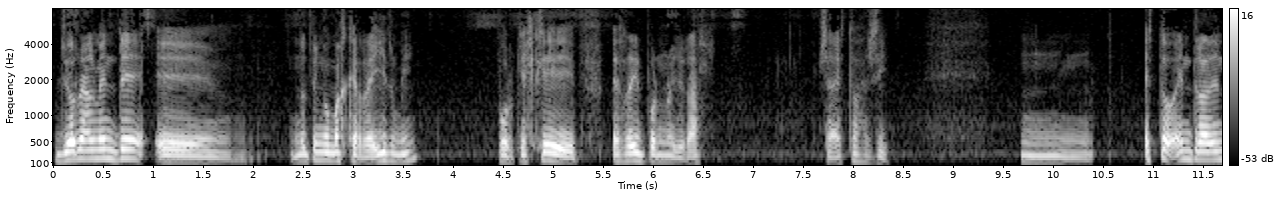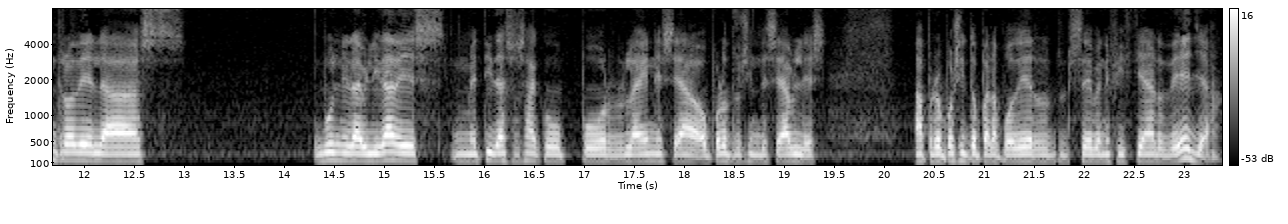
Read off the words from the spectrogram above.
Yo realmente eh, no tengo más que reírme porque es que es reír por no llorar. O sea, esto es así. Mm, esto entra dentro de las vulnerabilidades metidas a saco por la NSA o por otros indeseables a propósito para poderse beneficiar de ella?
